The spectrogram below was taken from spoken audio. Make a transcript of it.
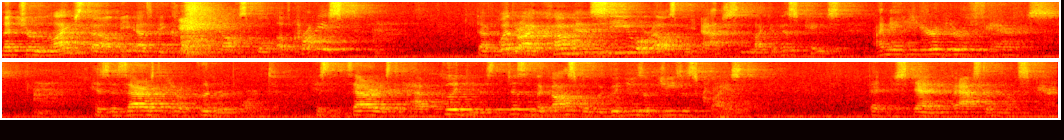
let your lifestyle be as becomes the gospel of Christ. That whether I come and see you or else be absent, like in this case, I may hear of your affairs. His desire is to hear a good report. His desire is to have good news. This is the gospel, the good news of Jesus Christ. That you stand fast in one spirit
